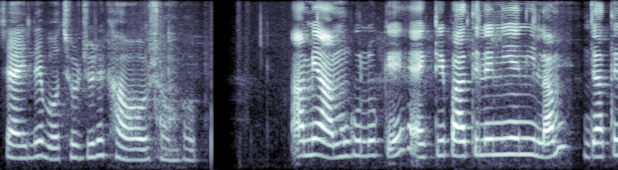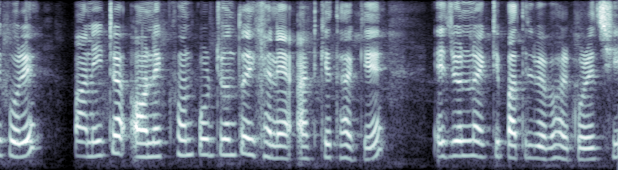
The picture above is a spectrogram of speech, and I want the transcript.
চাইলে বছর জুড়ে খাওয়াও সম্ভব। আমি আমগুলোকে একটি পাতিলে নিয়ে নিলাম, যাতে করে পানিটা অনেকক্ষণ পর্যন্ত এখানে আটকে থাকে। এজন্য একটি পাতিল ব্যবহার করেছি।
